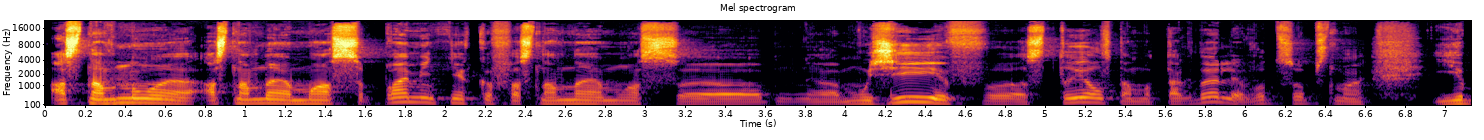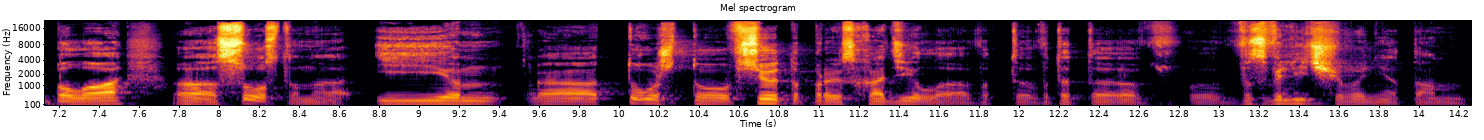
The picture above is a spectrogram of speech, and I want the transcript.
основное, основная масса памятников, основная масса э, музеев, стел там и так далее, вот, собственно, и была создана. И то, что все это происходило, вот, вот это возвеличивание там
